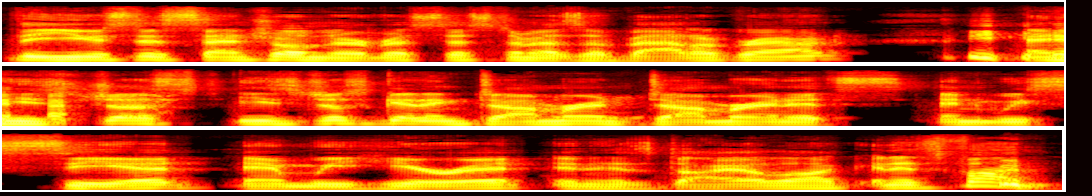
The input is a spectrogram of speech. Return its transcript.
they use his central nervous system as a battleground and he's just he's just getting dumber and dumber and it's and we see it and we hear it in his dialogue and it's fun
